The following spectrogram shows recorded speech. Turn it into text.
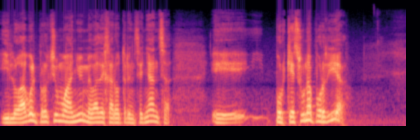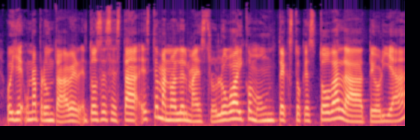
y lo hago el próximo año y me va a dejar otra enseñanza. Eh, porque es una por día. Oye, una pregunta, a ver, entonces está este manual del maestro, luego hay como un texto que es toda la teoría,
